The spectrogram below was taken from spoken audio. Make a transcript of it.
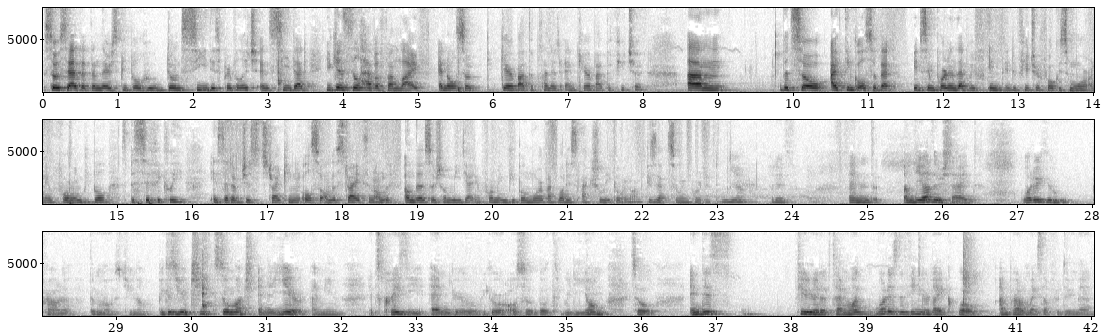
so sad that then there's people who don't see this privilege and see that you can still have a fun life and also care about the planet and care about the future. Um, but so I think also that it's important that we in, in the future focus more on informing people specifically instead of just striking also on the strikes and on the on the social media informing people more about what is actually going on because that's so important. Yeah, it is. And on the other side, what are you proud of the most, you know? Because you achieved so much in a year. I mean, it's crazy and you're you're also both really young. So in this period of time, what what is the thing you're like, well, I'm proud of myself for doing that.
